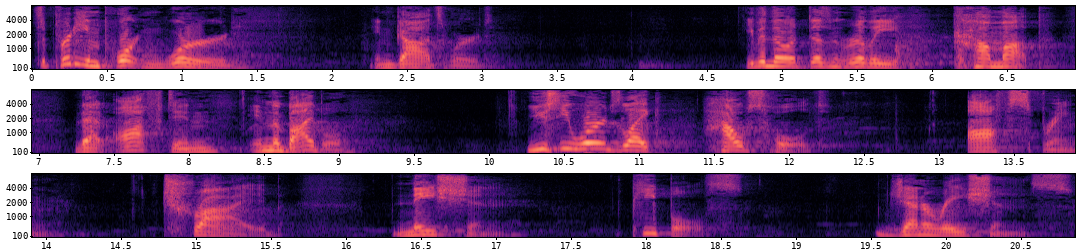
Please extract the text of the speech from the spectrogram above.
It's a pretty important word in God's Word. Even though it doesn't really come up that often in the Bible. You see words like household, offspring, tribe, nation, peoples, generations,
